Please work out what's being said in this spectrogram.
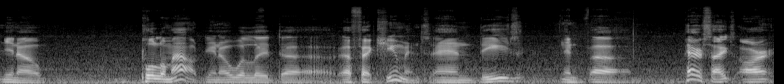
you know, pull them out? You know, will it uh, affect humans? And these uh, parasites are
